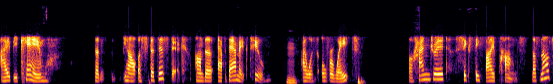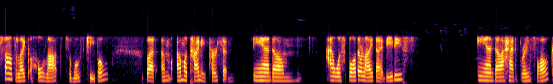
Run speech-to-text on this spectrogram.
I became the you know a statistic on the epidemic too. Mm. I was overweight. 165 pounds. Does not sound like a whole lot to most people, but I'm, I'm a tiny person. And um, I was borderline diabetes, and I had brain fog,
